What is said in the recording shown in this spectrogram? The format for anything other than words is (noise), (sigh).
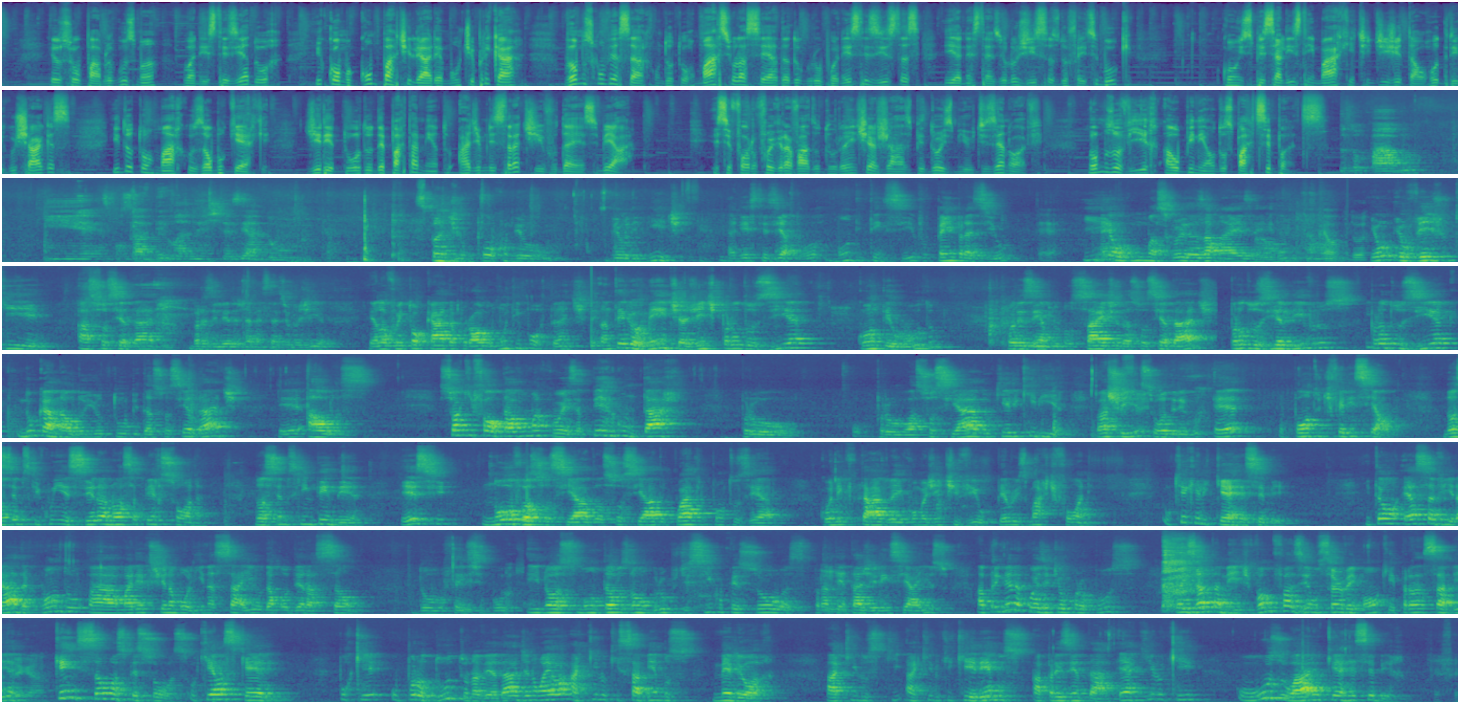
Eu sou Pablo Guzmán, o anestesiador, e como compartilhar é multiplicar, vamos conversar com o Dr. Márcio Lacerda, do Grupo Anestesistas e Anestesiologistas do Facebook, com o especialista em marketing digital Rodrigo Chagas e Dr. Marcos Albuquerque, diretor do Departamento Administrativo da SBA. Esse fórum foi gravado durante a JASB 2019. Vamos ouvir a opinião dos participantes. Dr. Pablo, que é responsável pelo anestesiador. Expandir um pouco o meu, meu limite, anestesiador, mundo intensivo, PEN Brasil É. e É. algumas coisas a mais aí, né? É o do- Eu, eu vejo que a Sociedade Brasileira de Anestesiologia ela foi tocada por algo muito importante. Anteriormente, a gente produzia conteúdo, por exemplo, no site da sociedade, produzia livros, produzia no canal do YouTube da sociedade eh, aulas. Só que faltava uma coisa, perguntar pro pro associado o que ele queria. Eu acho isso, Rodrigo, é o ponto diferencial. Nós temos que conhecer a nossa persona. Nós temos que entender esse novo associado, associado 4.0, conectado aí como a gente viu pelo smartphone. O que é que ele quer receber? Então, essa virada, quando a Maria Cristina Molina saiu da moderação do Facebook e nós montamos lá um grupo de cinco pessoas para tentar gerenciar isso, a primeira coisa que eu propus foi exatamente, vamos fazer um Survey Monkey para saber Legal. quem são as pessoas, o que elas querem. Porque o produto, na verdade, não é aquilo que sabemos melhor, aquilo que, aquilo que queremos apresentar, é aquilo que o usuário quer receber.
